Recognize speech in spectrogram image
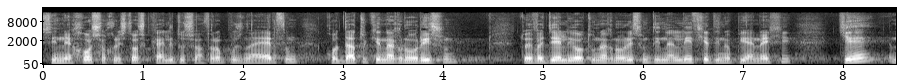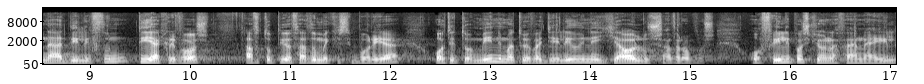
Συνεχώς ο Χριστός καλεί τους ανθρώπους να έρθουν κοντά Του και να γνωρίσουν το Ευαγγέλιό Του, να γνωρίσουν την αλήθεια την οποία έχει και να αντιληφθούν τι ακριβώς, αυτό το οποίο θα δούμε και στην πορεία, ότι το μήνυμα του Ευαγγελίου είναι για όλους τους ανθρώπους. Ο Φίλιππος και ο Ναθαναήλ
